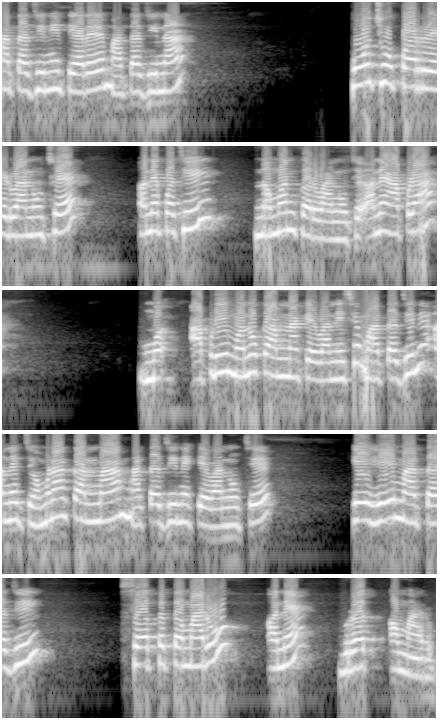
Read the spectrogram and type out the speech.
માતાજીની, ત્યારે માતાજીના પોચ ઉપર રેડવાનું છે. અને પછી નમન કરવાનું છે. અને આપણા આપણી મનોકામના કહેવાની છે માતાજીને અને જમણા કાનમાં માતાજીને કહેવાનું છે કે, હે માતાજી, સત તમારું અને વ્રત અમારું.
